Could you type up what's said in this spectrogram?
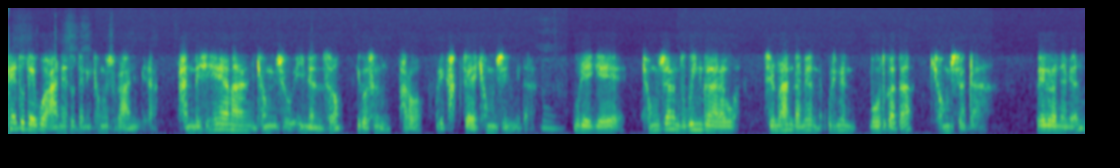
해도 되고 안 해도 되는 경주가 아닙니다. 반드시 해야만 하는 경주이면서 이것은 바로 우리 각자의 경주입니다. 음, 우리에게 경주자는 누구인가라고 질문한다면 우리는 모두가 다 경주자다. 왜 그러냐면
